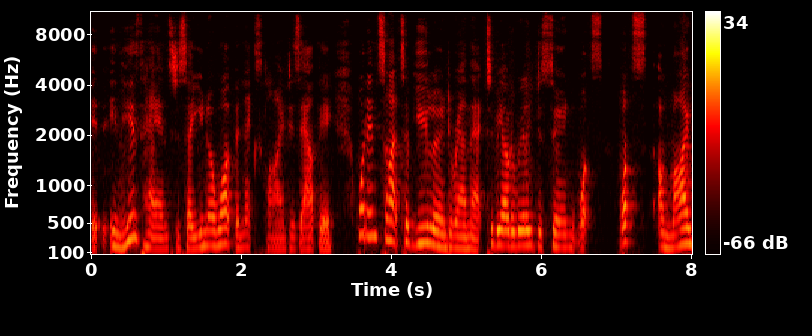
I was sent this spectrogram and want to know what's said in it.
it- in his hands to say, you know what, the next client is out there. What insights have you learned around that to be able to really discern what's what's on my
